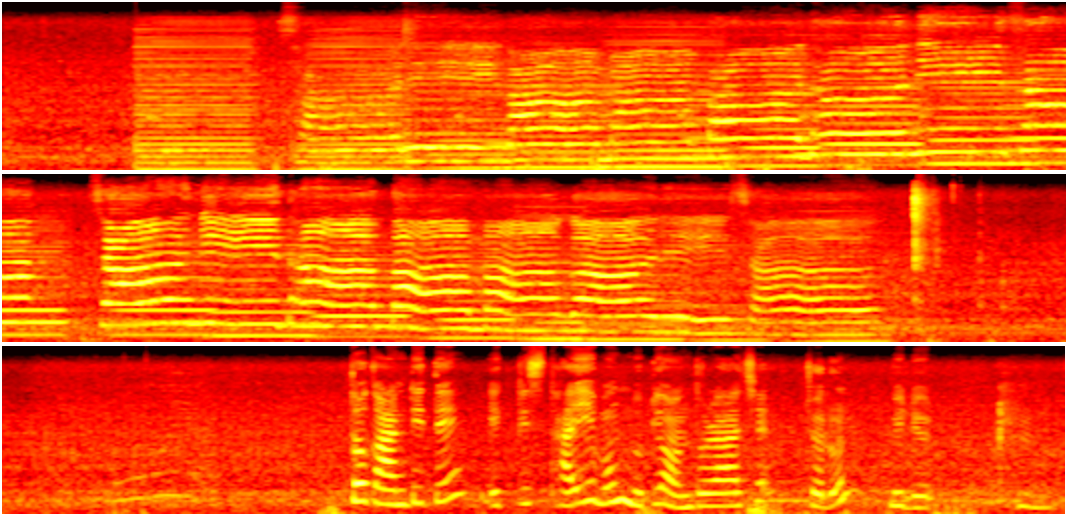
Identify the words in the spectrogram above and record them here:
তো গানটিতে একটি স্থায়ী এবং দুটি অন্তরা আছে। চলুন ভিডিও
